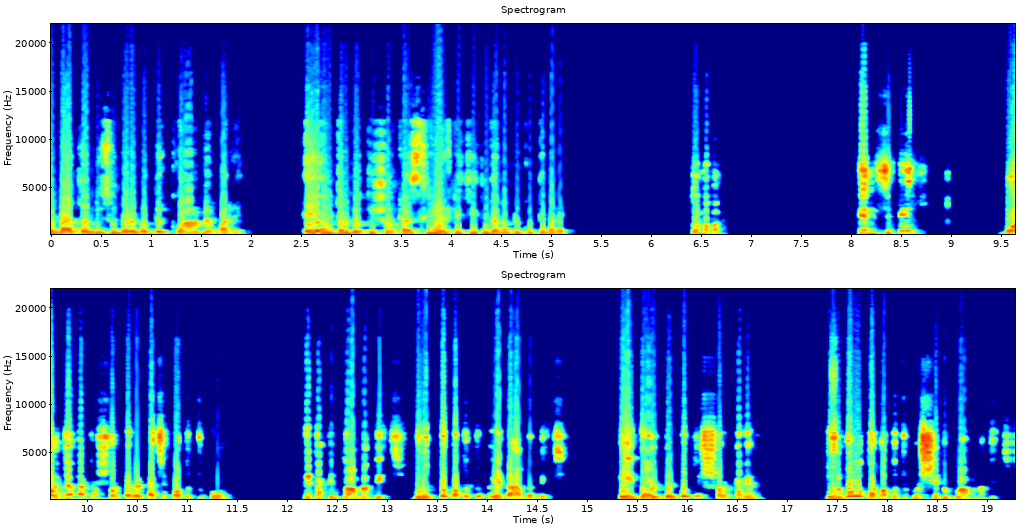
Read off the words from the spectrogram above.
নির্বাচন ডিসেম্বরের মধ্যে করার ব্যাপারে এই অন্তর্বর্তী সরকার সিরিয়াসলি চিন্তা ভাবনা করতে পারে? ধন্যবাদ। এনসিপির মর্যাদাটা সরকারের কাছে কতটুকু, এটা কিন্তু আমরা দেখছি। গুরুত্ব কতটুকু, এটা আমরা দেখছি। এই দলটির প্রতি সরকারের দুর্বলতা কতটুকু, সেটুকু আমরা দেখছি।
